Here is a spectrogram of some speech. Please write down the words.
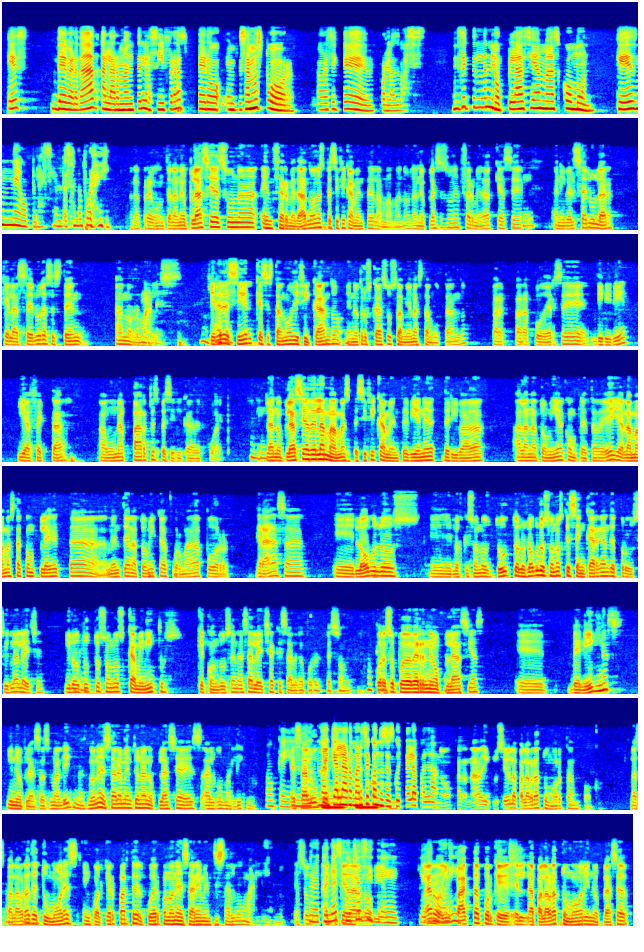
Es de verdad alarmante las cifras, pero empezamos por, ahora sí que por las bases. Dice que es la neoplasia más común. ¿Qué es neoplasia? Empezando por ahí. Buena pregunta. La neoplasia es una enfermedad, no específicamente de la mama, ¿no? La neoplasia es una enfermedad que hace a nivel celular que las células estén anormales. Quiere decir que se están modificando, en otros casos también hasta mutando, para, para poderse dividir y afectar a una parte específica del cuerpo. La neoplasia de la mama específicamente viene derivada a la anatomía completa de ella. La mama está completamente anatómica formada por grasa, eh, lóbulos, eh, los que son los ductos. Los lóbulos son los que se encargan de producir la leche y los ductos son los caminitos que conducen a esa leche a que salga por el pezón. Por eso puede haber neoplasias eh, benignas y neoplasias malignas. No necesariamente una neoplasia es algo maligno. Es no, algo no hay que- alarmarse cuando se escucha la palabra. No, para nada. Inclusive la palabra tumor tampoco. Las palabras de tumores en cualquier parte del cuerpo no necesariamente es algo maligno. Eso Pero tú hay lo que escuchas y bien. te Claro, morir. impacta porque el- la palabra tumor y neoplasia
